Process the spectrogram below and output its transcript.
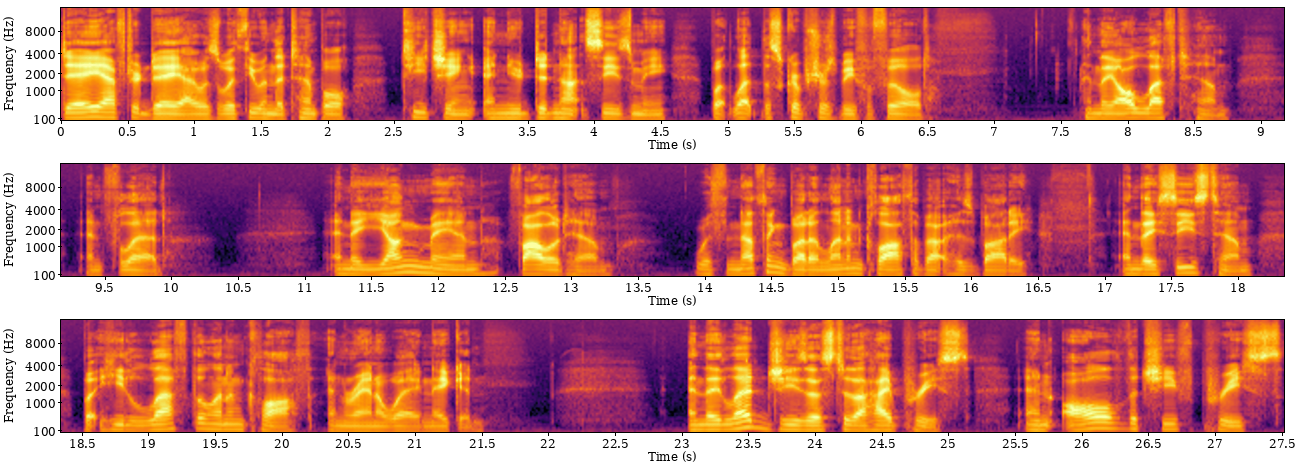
Day after day I was with you in the temple, teaching, and you did not seize me, but let the scriptures be fulfilled. And they all left him and fled. And a young man followed him, with nothing but a linen cloth about his body. And they seized him, but he left the linen cloth and ran away naked. And they led Jesus to the high priest. And all the chief priests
